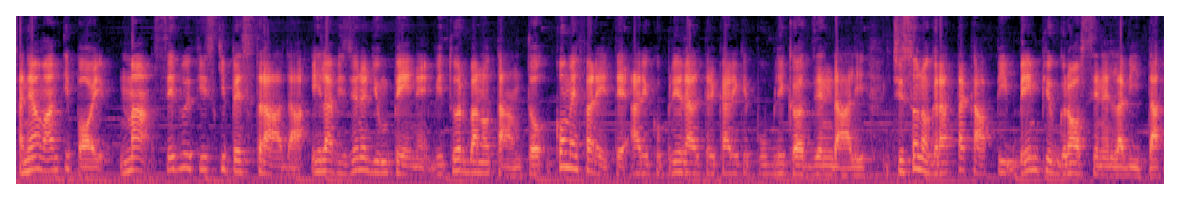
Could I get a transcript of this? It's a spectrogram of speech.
Andiamo avanti poi. Ma se due fischi per strada e la visione di un pene vi turbano tanto come farete a ricoprire altre cariche pubbliche o aziendali? Ci sono grattacappi ben più grossi nella vita.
